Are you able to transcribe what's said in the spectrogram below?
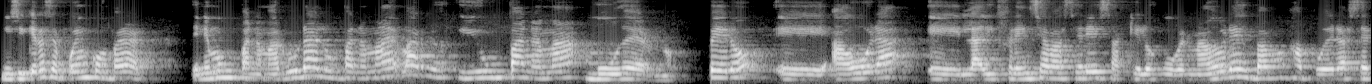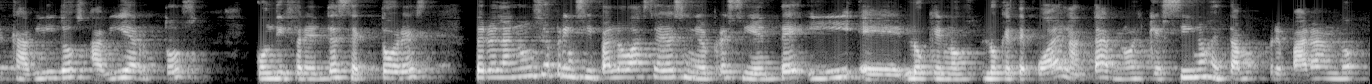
ni siquiera se pueden comparar. Tenemos un Panamá rural, un Panamá de barrios y un Panamá moderno pero eh, ahora eh, la diferencia va a ser esa, que los gobernadores vamos a poder hacer cabildos abiertos con diferentes sectores, pero el anuncio principal lo va a hacer el señor presidente y eh, lo, que nos, lo que te puedo adelantar, ¿no? Es que sí nos estamos preparando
